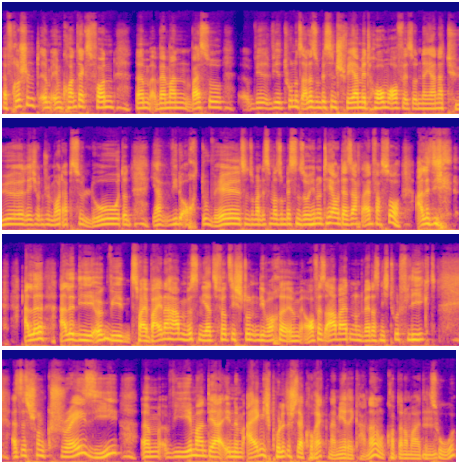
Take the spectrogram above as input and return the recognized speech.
erfrischend im, im Kontext von, ähm, wenn man, weißt du, wir, wir tun uns alle so ein bisschen schwer mit Homeoffice und naja, natürlich und Remote absolut und ja, wie du auch du willst und so, man ist immer so ein bisschen so hin und her und der sagt einfach so, alle, die, alle, alle, die irgendwie zwei Beine haben, müssen jetzt 40 Stunden die Woche im Office arbeiten und wer das nicht tut, fliegt. Also es ist schon crazy, ähm, wie jemand, der in einem eigentlich politisch sehr korrekten Amerika, ne, kommt da nochmal mhm. dazu,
